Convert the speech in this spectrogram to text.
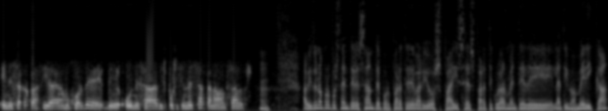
en esa capacidad a lo mejor de, o en esa disposición de estar tan avanzados. Hmm. Ha habido una propuesta interesante por parte de varios países, particularmente de Latinoamérica,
